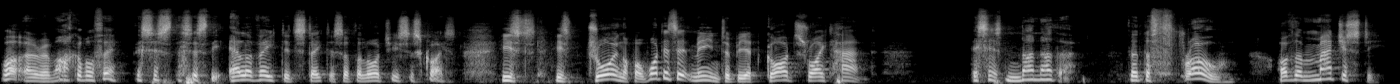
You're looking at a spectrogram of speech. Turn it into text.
What a remarkable thing. This is, this is the elevated status of the Lord Jesus Christ. He's, he's drawing upon what does it mean to be at God's right hand? This is none other than the throne of the majesty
